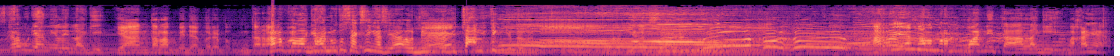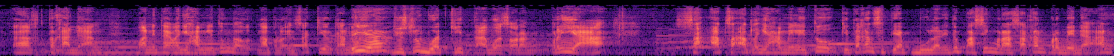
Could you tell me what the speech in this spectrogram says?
Sekarang mau dihamilin lagi. Ya ntar lah beda berapa, bentar lah. Karena kalau lagi hamil tuh seksi nggak sih, ya? Lebih lebih cantik gitu. Luar biasa. Karena ya kalau perempuan wanita lagi, makanya eh, terkadang wanita yang lagi hamil itu nggak nggak perlu insecure karena Iya. justru buat kita, buat seorang pria saat-saat lagi hamil itu kita kan setiap bulan itu pasti merasakan perbedaan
